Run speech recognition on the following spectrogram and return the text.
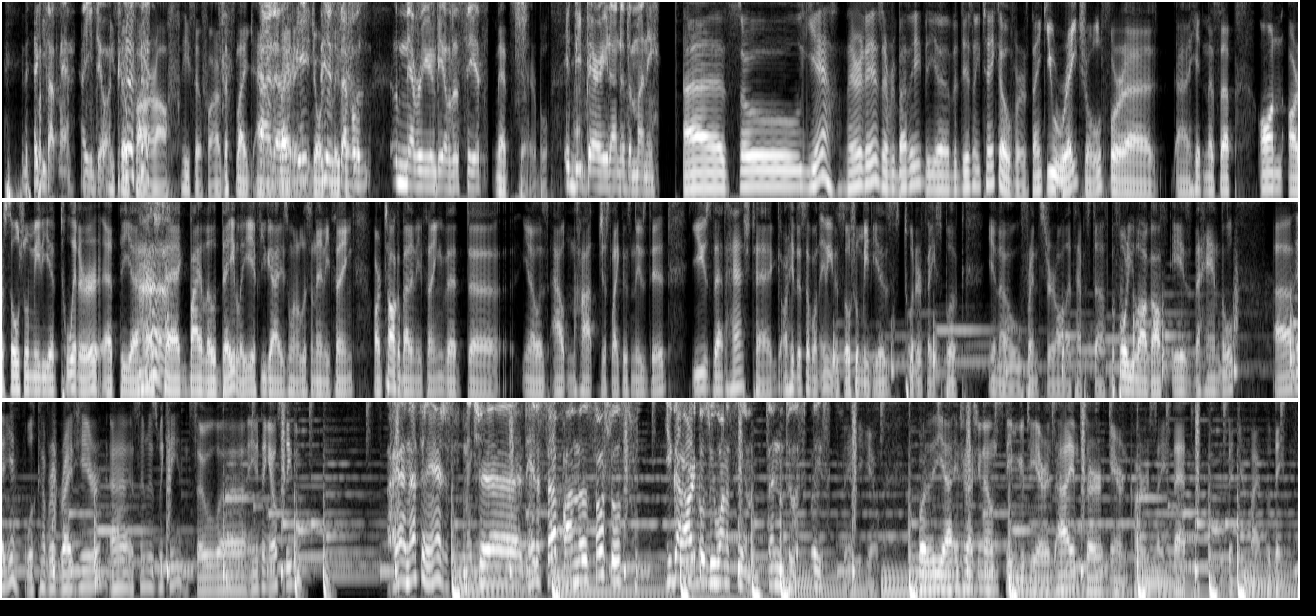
what's he's- up, man? How you doing? He's so far off. He's so far. That's like Adam know. writing He- George Lucas. stuff was I'll never even be able to see it. That's terrible. It'd be buried under the money. Uh, so yeah, there it is, everybody. The uh, the Disney takeover. Thank you, Rachel, for uh, uh hitting us up on our social media, Twitter at the uh, Ah. hashtag Bilo Daily. If you guys want to listen to anything or talk about anything that uh, you know is out and hot, just like this news did, use that hashtag or hit us up on any of the social medias, Twitter, Facebook, you know, Friendster, all that type of stuff. Before you log off is the handle. Uh, and yeah, we'll cover it right here uh, as soon as we can. So, uh, anything else, Stephen? I got nothing. Yeah, just make sure to hit us up on those socials. You got articles, we want to see them. Send them to us, please. There you go. For the uh, internationally known Stephen Gutierrez, I am Sir Aaron Carter saying that has been your Bilo Daily.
